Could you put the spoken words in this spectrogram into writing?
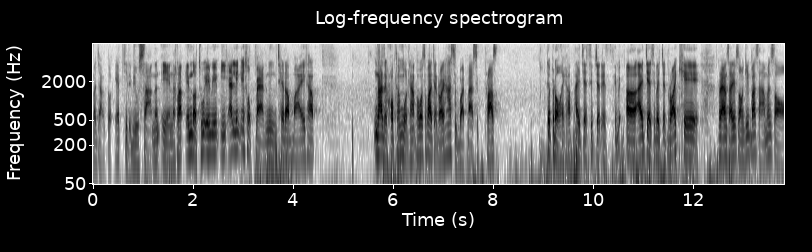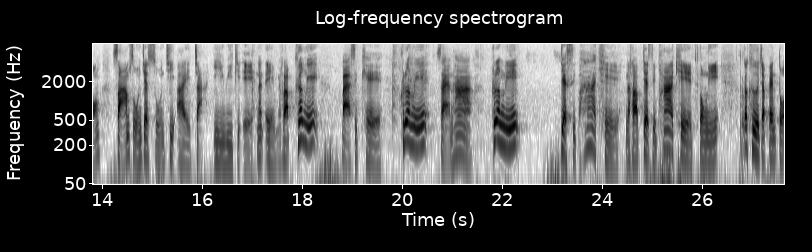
มาจากตัว FTW3 นั่นเองนะครับ M.2 NVMe Adlink X68 1 TB ครับน่าจะครบทั้งหมดครับ เพราะว่าสปาย750 วัตต์ 80 plus เรียบร้อยครับ i7 7เอ่อ i7 11 700K RAM 32 GB บัส3,200 3070 Ti จาก EVGA นั่นเองนะครับ เครื่องนี้ 80K เครื่องนี้1,500,000เครื่องนี้ 75K นะครับ 75K ตรงนี้ ก็คือจะเป็นตัว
